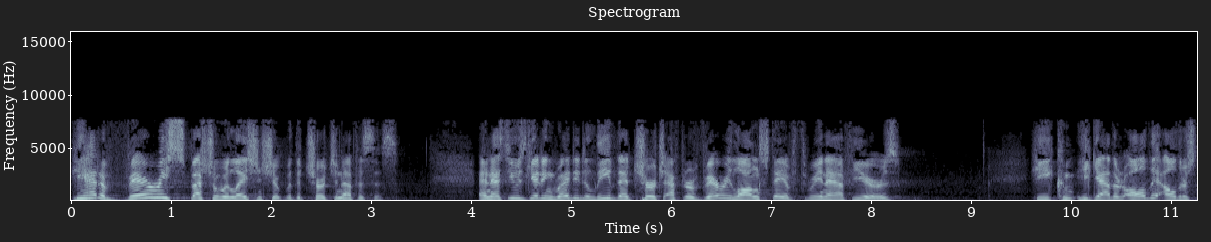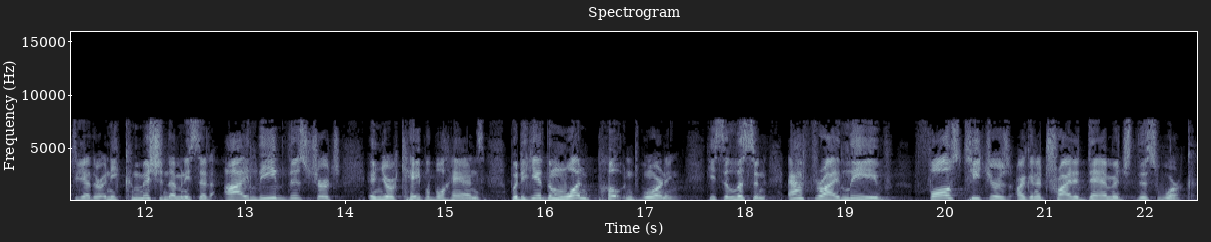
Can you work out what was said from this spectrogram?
he had a very special relationship with the church in Ephesus. And as he was getting ready to leave that church after a very long stay of three and a half years, he, he gathered all the elders together and he commissioned them and he said, I leave this church in your capable hands. But he gave them one potent warning. He said, Listen, after I leave, false teachers are going to try to damage this work.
